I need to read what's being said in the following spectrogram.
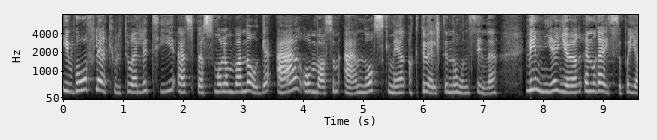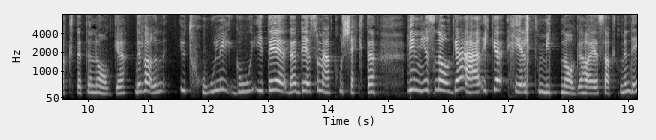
I vår flerkulturelle tid er spørsmålet om hva Norge er, og om hva som er norsk, mer aktuelt enn noensinne. Vinje gjør en reise på jakt etter Norge. Det var en utrolig god idé. Det er det som er prosjektet. Vinjes Norge er ikke helt mitt Norge, har jeg sagt, men det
